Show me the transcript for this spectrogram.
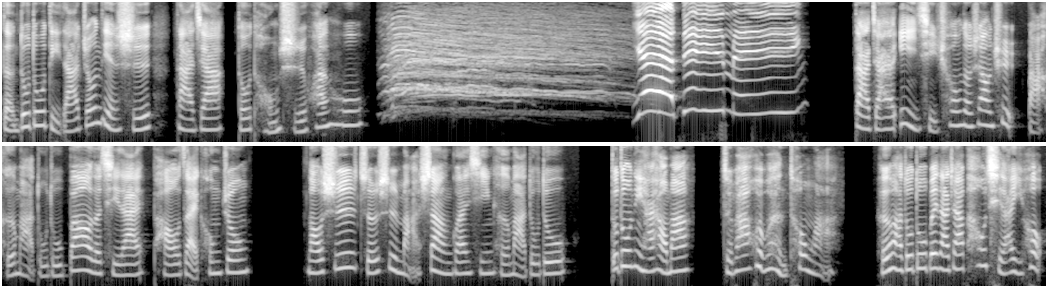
等嘟嘟抵达终点时，大家都同时欢呼。大家一起冲了上去，把河马嘟嘟抱了起来，抛在空中。老师则是马上关心河马嘟嘟：“嘟嘟，你还好吗？嘴巴会不会很痛啊？”河马嘟嘟被大家抛起来以后，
